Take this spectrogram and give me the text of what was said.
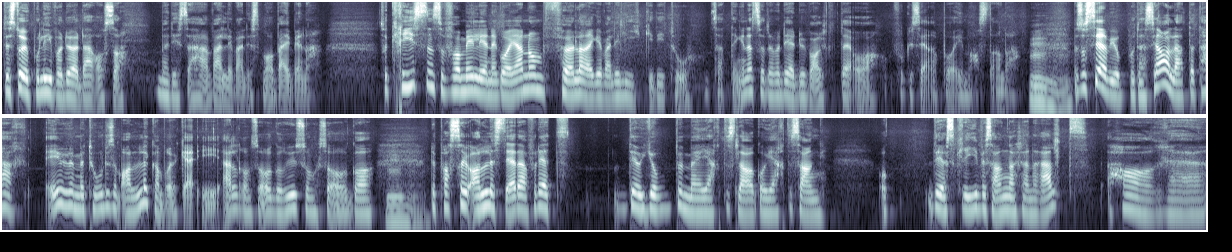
det, står jo på liv og død der også, med disse her veldig, veldig små babyene. Så krisen som familiene går gjennom, føler jeg er veldig lik i de to settingene. Så det var det du valgte å fokusere på i masteren. da. Mm. Men så ser vi jo potensialet at dette her er jo en metode som alle kan bruke i eldreomsorg og rusomsorg. og mm. Det passer jo alle steder. For det å jobbe med hjerteslag og hjertesang, og det å skrive sanger generelt, har eh,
